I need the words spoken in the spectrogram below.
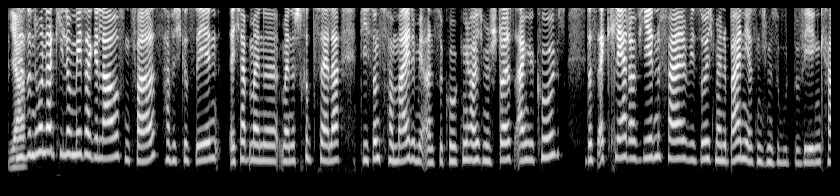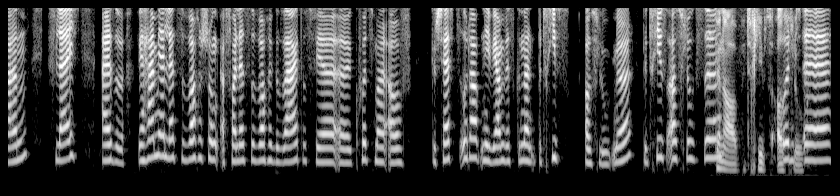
Ja. Wir sind 100 Kilometer gelaufen fast, habe ich gesehen. Ich habe meine, meine Schrittzähler, die ich sonst vermeide mir anzugucken, habe ich mir stolz angeguckt. Das erklärt auf jeden Fall, wieso ich meine Beine jetzt nicht mehr so gut bewegen kann. Vielleicht, also, wir haben ja letzte Woche schon, äh, vorletzte Woche gesagt, dass wir äh, kurz mal auf Geschäftsurlaub, nee, wir haben es genannt, Betriebs Ausflug, ne? Betriebsausflug sind. Genau, Betriebsausflug. Und äh,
